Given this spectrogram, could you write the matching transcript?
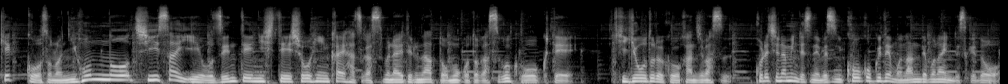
結構その日本の小さい家を前提にして商品開発が進められてるなと思うことがすごく多くて、企業努力を感じます。これちなみにですね、別に広告でも何でもないんですけど、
